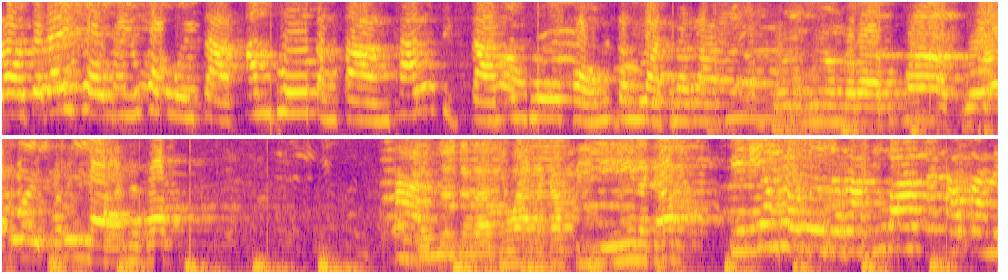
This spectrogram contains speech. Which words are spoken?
เราจะได้ชมริ้วขบวนจากอำเภอต่างๆ ทั้ง 13 อำเภอของจังหวัดนราธิวาสเมืองเมืองนราธิวาสพร้อมด้วยภริยานะครับค่ะอำเภอเมืองนราธิวาสนะครับปีนี้นะครับ ปีนี้อำเภอเมืองนราธิวาสนะคะมาใน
